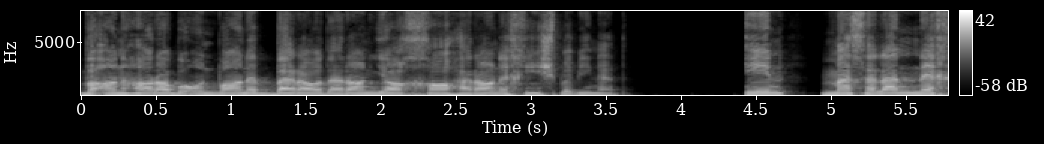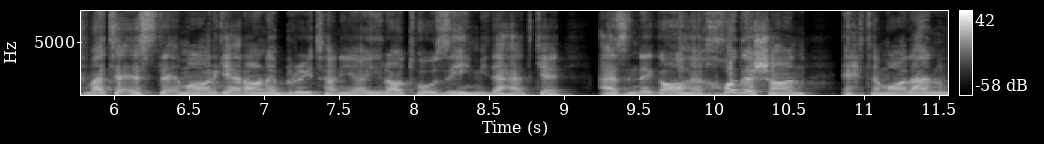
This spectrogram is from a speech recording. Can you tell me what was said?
و آنها را به عنوان برادران یا خواهران خیش ببیند. این مثلا نخوت استعمارگران بریتانیایی را توضیح می دهد که از نگاه خودشان احتمالا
